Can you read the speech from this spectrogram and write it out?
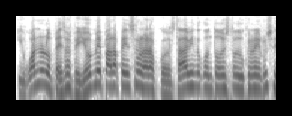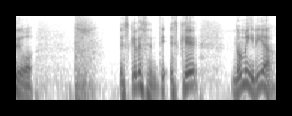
igual no lo pensamos, pero yo me para a pensar ahora cuando estaba viendo con todo esto de Ucrania y Rusia y digo, es que les es que no me iría,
